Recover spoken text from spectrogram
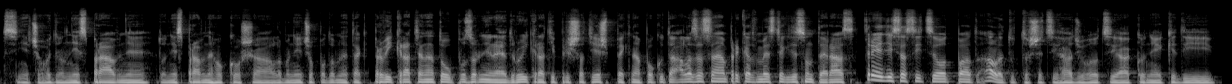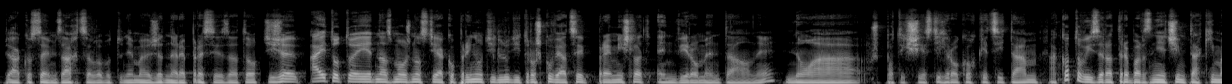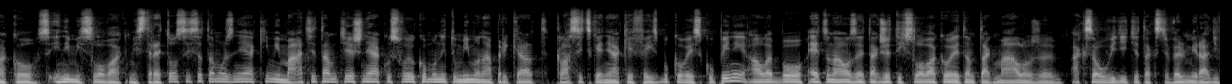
si niečo hodil nesprávne do nesprávneho koša alebo niečo podobné, tak prvýkrát ťa na to upozornili a druhýkrát ti prišla tiež pekná pokuta, ale zase napríklad v meste, kde som teraz, triedi sa síce odpad, ale tu to všetci hádžu hoci ako niekedy, ako sa im zachce, lebo tu nemajú žiadne represie za to. Čiže aj toto je jedna z možností, ako prinútiť ľudí trošku viacej premýšľať environmentálne. No a už po tých šiestich rokoch, keď si tam, ako to vyzerá treba s niečím takým ako s inými Slovákmi? Stretol si sa tam už s nejakými? Máte tam tiež nejakú svoju komunitu mimo napríklad klasické nejakej facebookovej skupiny, alebo je to naozaj tak, že tých Slovákov je tam tak málo, že ak sa uvidíte, tak ste veľmi radi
